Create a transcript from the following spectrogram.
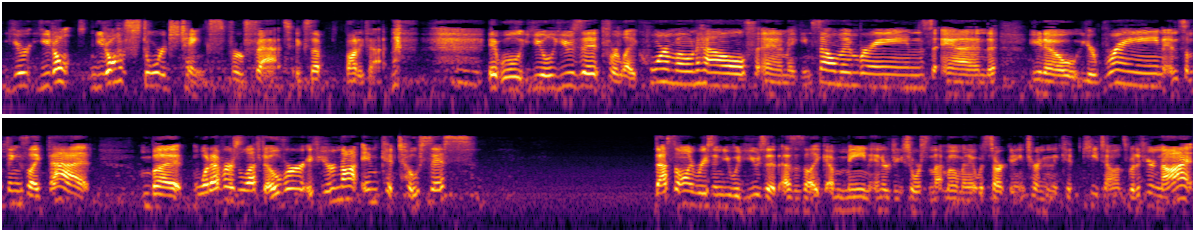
you're you don't you don't have storage tanks for fat except body fat. it will you'll use it for like hormone health and making cell membranes and you know your brain and some things like that. But whatever's left over, if you're not in ketosis, that's the only reason you would use it as like a main energy source in that moment. It would start getting turned into ketones. But if you're not,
